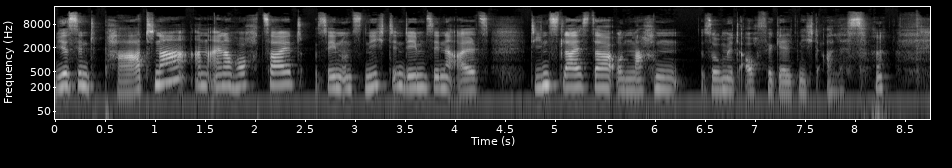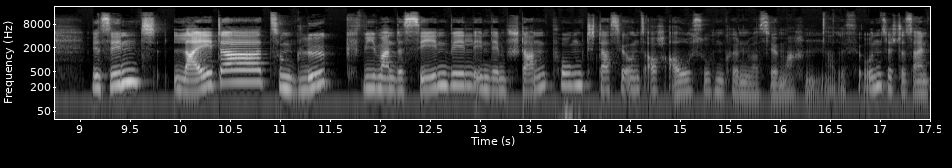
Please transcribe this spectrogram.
Wir sind Partner an einer Hochzeit, sehen uns nicht in dem Sinne als Dienstleister und machen somit auch für Geld nicht alles. Wir sind leider zum Glück, wie man das sehen will, in dem Standpunkt, dass wir uns auch aussuchen können, was wir machen. Also für uns ist das ein,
